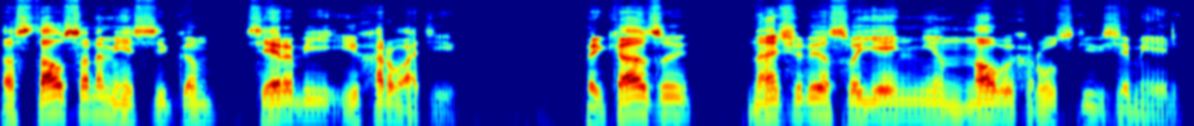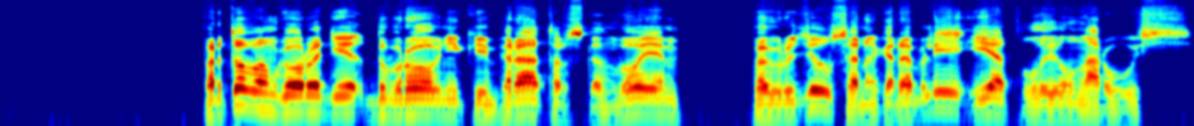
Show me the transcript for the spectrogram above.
остался наместником Сербии и Хорватии. Приказы начали освоение новых русских земель. В портовом городе Дубровник император с конвоем погрузился на корабли и отплыл на Русь.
